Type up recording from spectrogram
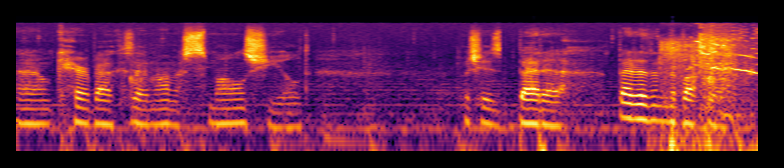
I don't care about because I'm on a small shield, which is better. Better than the buckler.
